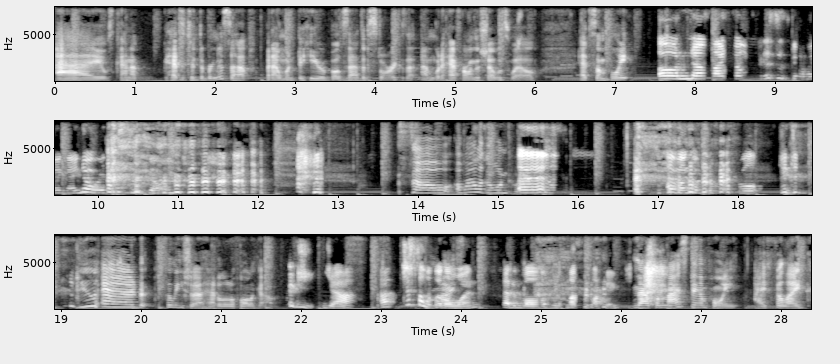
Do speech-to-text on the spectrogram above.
I was kind of hesitant to bring this up, but I wanted to hear both sides of the story because I'm going to have her on the show as well at some point. Oh no! I know where this is going. I know where this is going. so a while ago on Twitter, Uh, I'm uncomfortable. you and Felicia had a little falling out. yeah, uh, just a From little my- one that involved lots of talking. Now, from my standpoint, I feel like,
